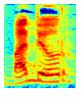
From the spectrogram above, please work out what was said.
бобер.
